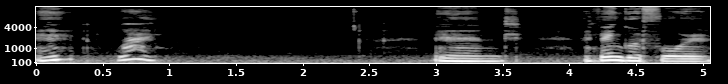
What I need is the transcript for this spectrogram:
Eh? Why? And i thank god for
